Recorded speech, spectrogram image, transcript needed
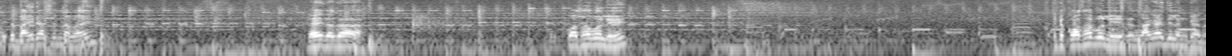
একটু বাইরে আসুন না ভাই। এই দাদা। কথা বলি। এটা কথা বলি, এটা লাগাই দিলেন কেন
